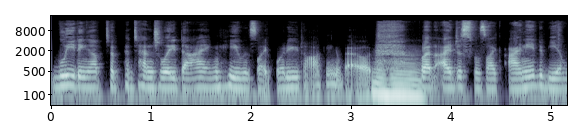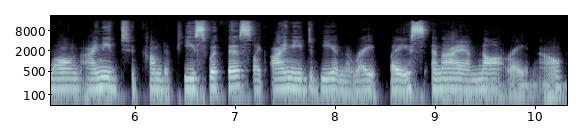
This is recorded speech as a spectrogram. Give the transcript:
leading up to potentially dying, he was like, What are you talking about? Mm-hmm. But I just was like, I need to be alone. I need to come to peace with this. Like, I need to be in the right place. And I am not right now.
